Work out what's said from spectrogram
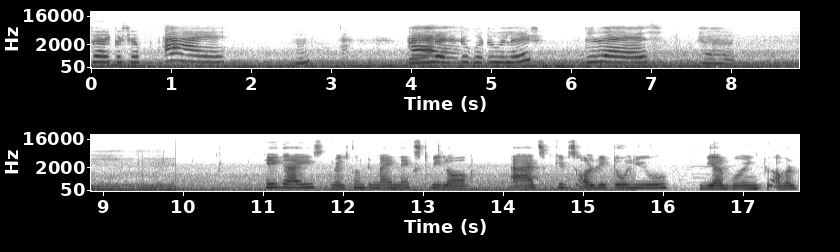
Say, Kashyap. Hi. Hmm? Do Hi. you like to go to village? Village. hey guys, welcome to my next vlog. As kids already told you, we are going to our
